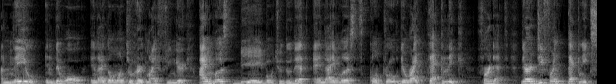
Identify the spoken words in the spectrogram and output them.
a nail in the wall and I don't want to hurt my finger, I must be able to do that and I must control the right technique for that. There are different techniques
